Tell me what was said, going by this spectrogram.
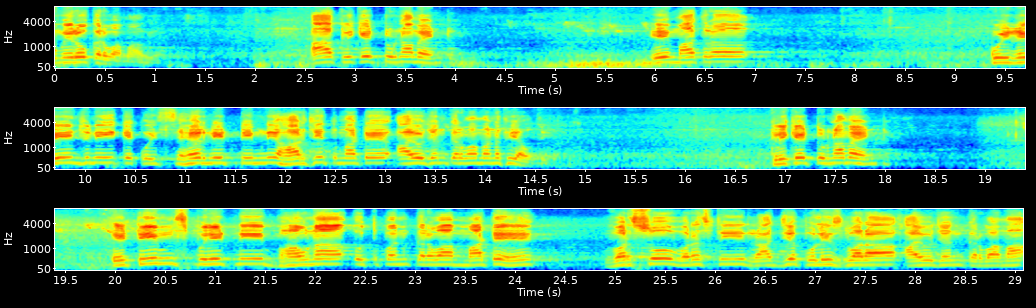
ઉમેરો કરવામાં આવ્યો. આ ક્રિકેટ ટુર્નામેન્ટ એ માત્ર કોઈ રેન્જની કે કોઈ શહેરની ટીમની હારજીત માટે આયોજન કરવામાં નથી આવતી. ક્રિકેટ ટુર્નામેન્ટ એ ટીમ સ્પિરિટની ભાવના ઉત્પન્ન કરવા માટે વર્ષો વર્ષથી રાજ્ય પોલીસ દ્વારા આયોજન કરવામાં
